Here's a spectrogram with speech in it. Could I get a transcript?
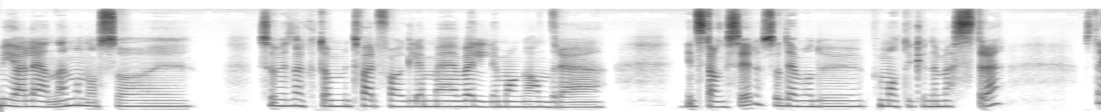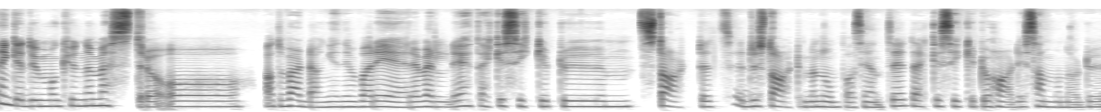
mye alene, men også, eh, som vi snakket om, tverrfaglig med veldig mange andre instanser. Så det må du på en måte kunne mestre. Så tenker jeg du må kunne mestre og at hverdagen din varierer veldig. Det er ikke sikkert du, startet, du starter med noen pasienter. Det er ikke sikkert du har de samme når du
